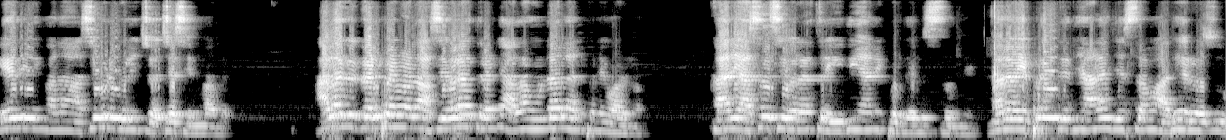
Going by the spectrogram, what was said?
ఏది? మన శివుడి గురించి వచ్చే సినిమాలు. అలాగే గడిపేవాళ్ళం. ఆ శివరాత్రి అంటే అలా ఉండాలి అనుకునేవాళ్ళం కానీ అసలు శివరాత్రి ఇది అని ఇప్పుడు తెలుస్తుంది. మనం ఎప్పుడైతే ధ్యానం చేస్తామో అదే రోజు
